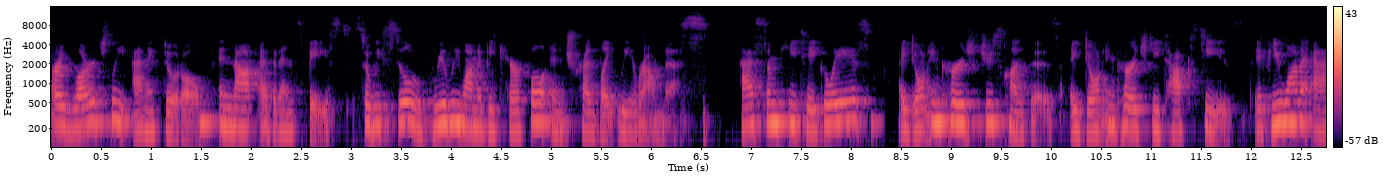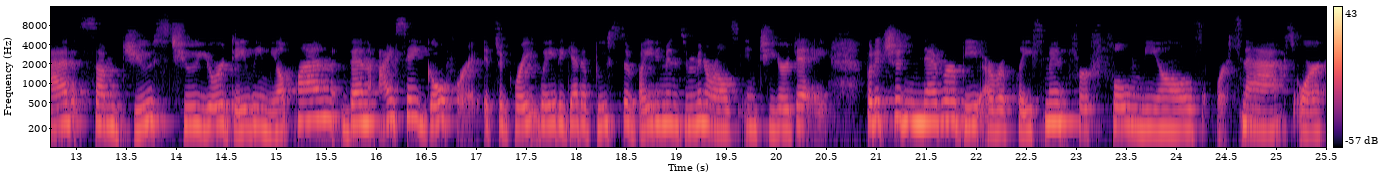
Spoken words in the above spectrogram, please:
are largely anecdotal and not evidence based. So we still really want to be careful and tread lightly around this. As some key takeaways, I don't encourage juice cleanses. I don't encourage detox teas. If you want to add some juice to your daily meal plan, then I say go for it. It's a great way to get a boost of vitamins and minerals into your day. But it should never be a replacement for full meals or snacks or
